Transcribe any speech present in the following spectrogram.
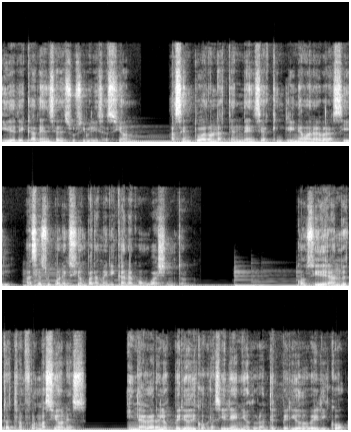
y de decadencia de su civilización acentuaron las tendencias que inclinaban al Brasil hacia su conexión panamericana con Washington. Considerando estas transformaciones, indagar en los periódicos brasileños durante el periodo bélico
